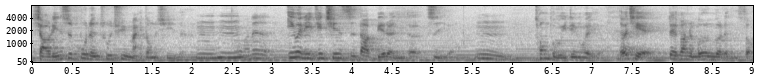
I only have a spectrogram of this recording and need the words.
小林是不能出去买东西的。嗯哼，因为你已经侵蚀到别人的自由。嗯，冲突一定会有，而且对方能不能够忍受？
